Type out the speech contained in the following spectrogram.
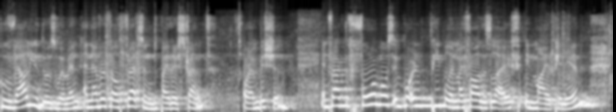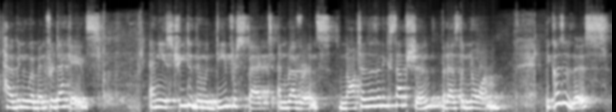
who valued those women and never felt threatened by their strength or ambition. In fact, the four most important people in my father's life, in my opinion, have been women for decades. And he has treated them with deep respect and reverence, not as an exception, but as the norm. Because of this,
